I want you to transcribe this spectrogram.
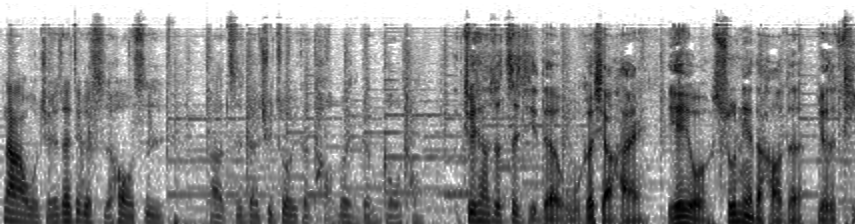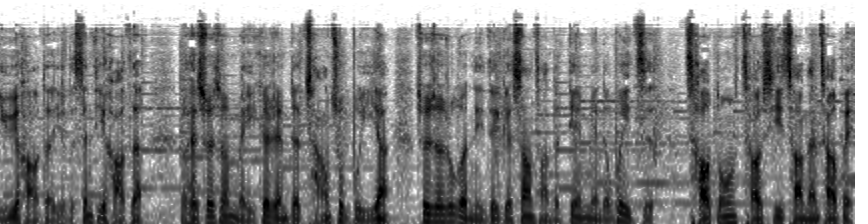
那我觉得在这个时候是，呃，值得去做一个讨论跟沟通。就像是自己的五个小孩，也有书念的好的，有的体育好的，有的身体好的，OK，所以说每一个人的长处不一样。所以说，如果你这个商场的店面的位置朝东、朝西、朝南、朝北，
